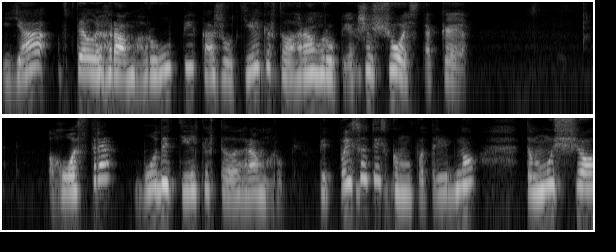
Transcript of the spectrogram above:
я в телеграм-групі кажу тільки в телеграм-групі. Якщо щось таке гостре, буде тільки в телеграм-групі. Підписуйтесь, кому потрібно, тому що,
